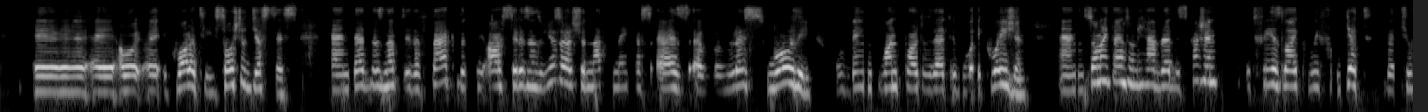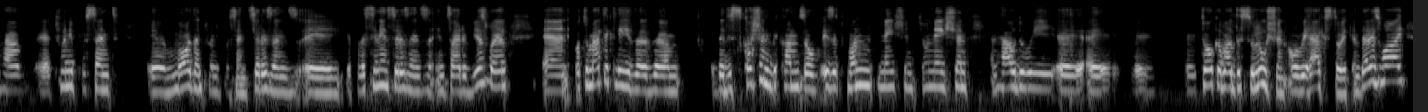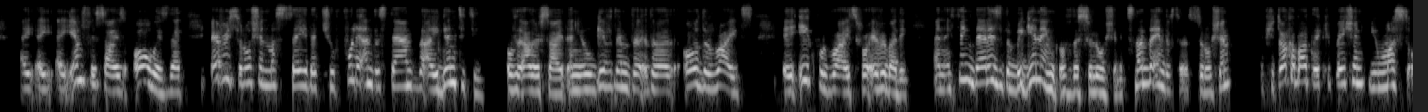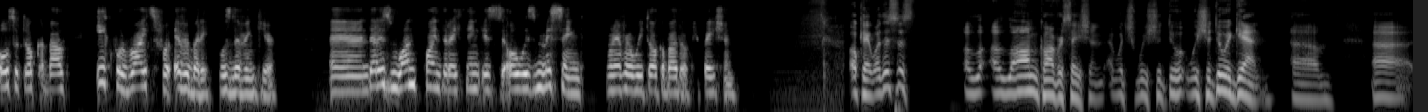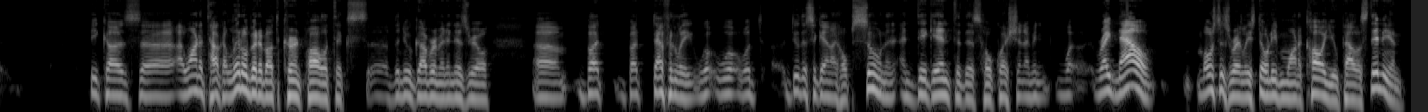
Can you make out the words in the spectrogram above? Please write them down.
our uh, equality, social justice. And that does not, the fact that we are citizens of Israel should not make us as less worthy of being one part of that equation. And so many times when we have that discussion, it feels like we forget that you have 20%, uh, more than 20% citizens, uh, Palestinian citizens inside of Israel. And automatically the, the, the discussion becomes of is it one nation, two nation, and how do we uh, uh, uh, talk about the solution or react to it? And that is why I, I, I, emphasize always that every solution must say that you fully understand the identity of the other side and you give them the, the all the rights, uh, equal rights for everybody. And I think that is the beginning of the solution. It's not the end of the solution. If you talk about the occupation, you must also talk about equal rights for everybody who's living here. And that is one point that I think is always missing whenever we talk about occupation. Okay, well, this is a, a long conversation, which we should do. We should do again, um, uh, because uh, I want to talk a little bit about the current politics of the new government in Israel. Um, but but definitely we'll, we'll, we'll, do this again. I hope soon and, and dig into this whole question. I mean, right now, most Israelis don't even want to call you Palestinian.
